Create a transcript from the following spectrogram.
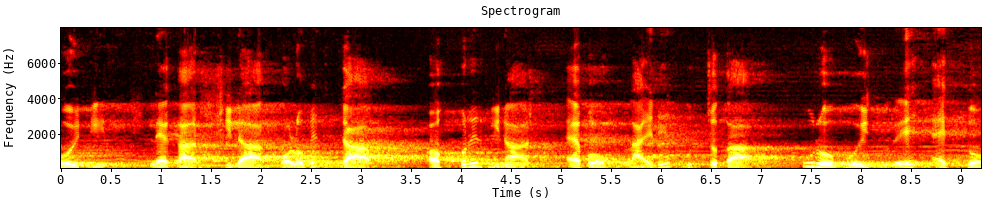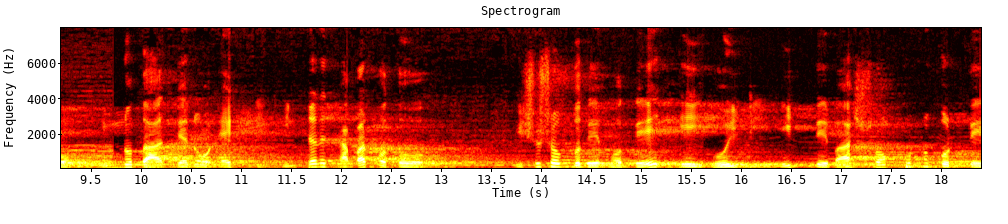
বইটির লেখার শিলা কলমের চাপ, অক্ষরের বিনাশ এবং লাইনের উচ্চতা পুরো বই জুড়ে একদম ভিন্নতা যেন একটি ইন্টারে ছাপার মতো। বিশেষজ্ঞদের মতে, এই বইটি লিখতে বা সম্পূর্ণ করতে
